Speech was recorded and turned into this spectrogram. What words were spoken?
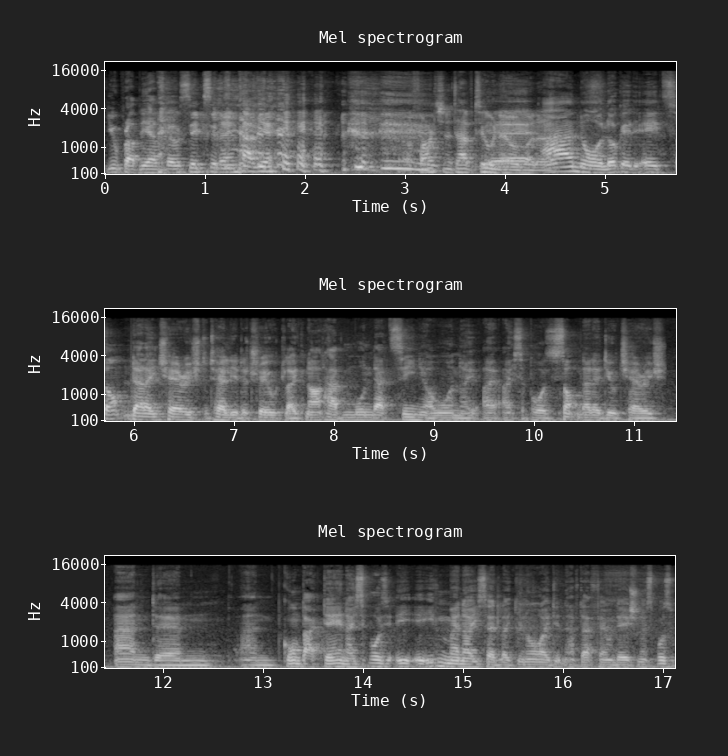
You probably have those six of them, have you? Fortunate to have two now, but uh, ah, no, look, it, it's something that I cherish to tell you the truth. Like not having won that senior one, I, I, I suppose, is something that I do cherish. And um, and going back then, I suppose, even when I said like you know I didn't have that foundation, I suppose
